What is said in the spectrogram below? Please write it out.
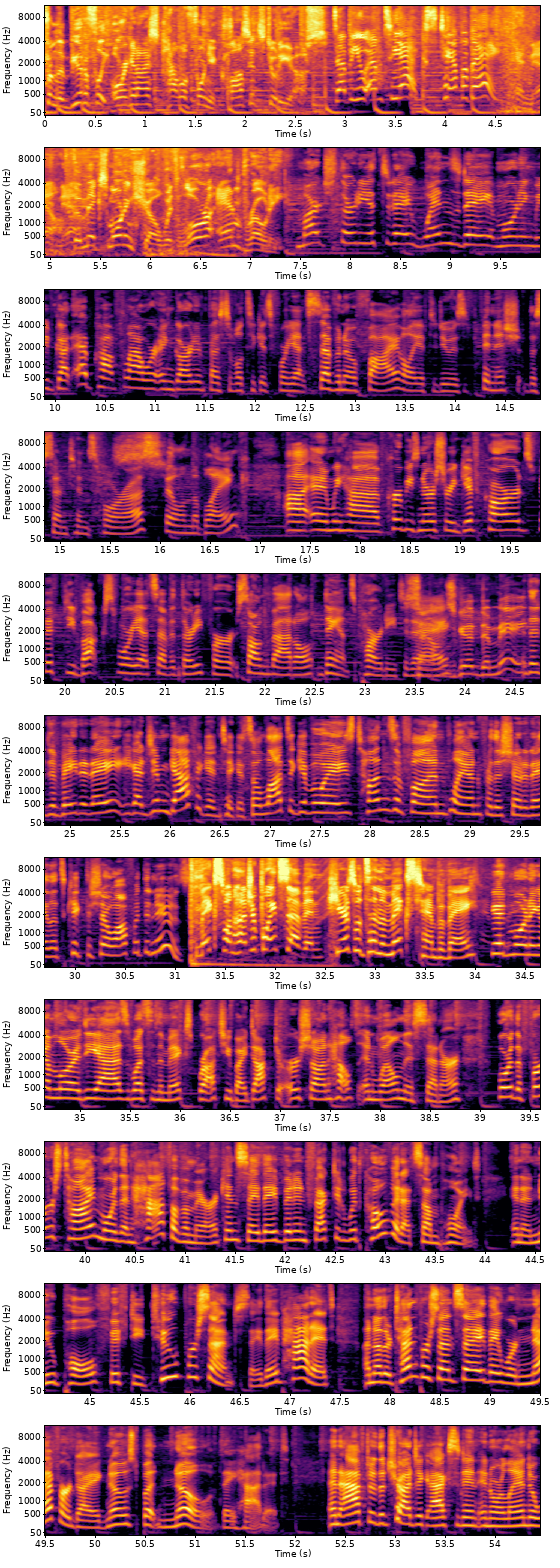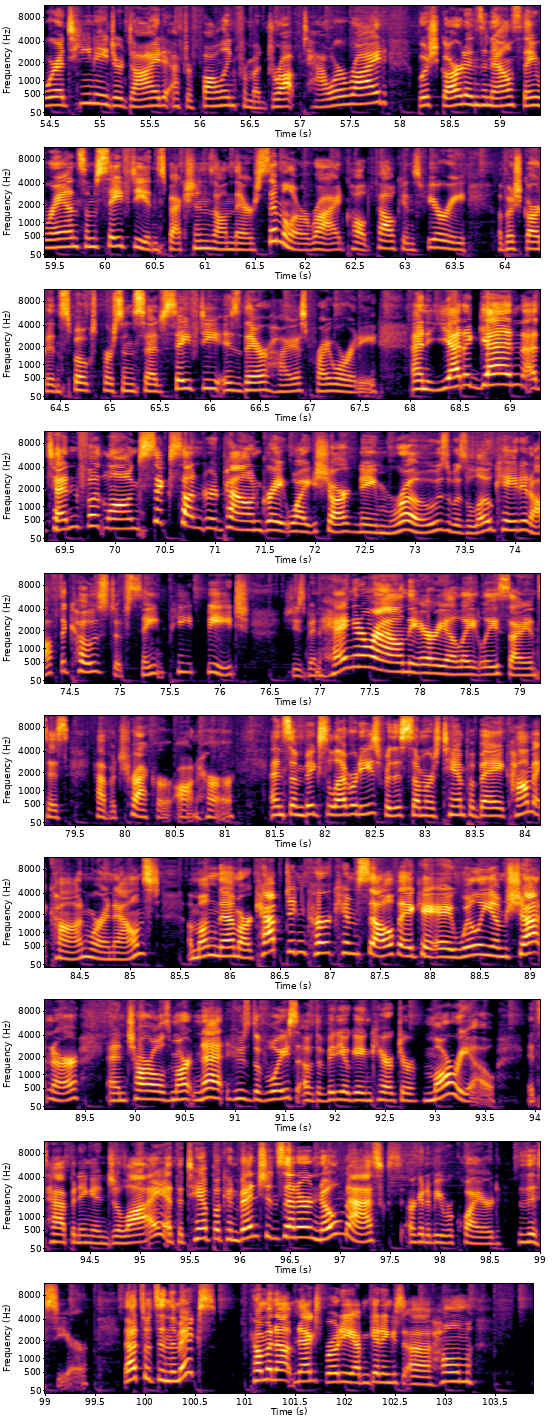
from the beautifully organized California Closet Studios. WMTX, Tampa Bay. And now, the Mix Morning Show with Laura and Brody. March 30th today, Wednesday morning, we've got Epcot Flower and Garden Festival tickets for you at 7.05. All you have to do is finish the sentence for us, fill in the blank. Uh, and we have Kirby's Nursery gift cards, 50 bucks for you at 7.30 for Song Battle Dance Party today. Sounds good to me. The debate at 8, you got Jim Gaffigan tickets. So lots of giveaways, tons of fun planned for the show today. Let's kick the show off with the news. Mix 100.7. Here's what's in the mix, Tampa Bay. Good morning. I'm Laura Diaz. What's in the mix? Brought to you by Dr. Urshan Health and Wellness Center. For the first time, more than half of Americans say they've been infected with COVID at some point. In a new poll, 52% say they've had it. Another 10% say they were never diagnosed, but know they had it. And after the tragic accident in Orlando where a teenager died after falling from a drop tower ride, Busch Gardens announced they ran some safety inspections on their similar ride called Falcon's Fury. A Busch Gardens spokesperson said safety is their highest priority. And yet again, a 10 foot long, 600 pound great white shark named Rose was located off the coast of St. Pete Beach. She's been hanging around the area lately. Scientists have a tracker on her. And some big celebrities for this summer's Tampa Bay Comic Con were announced. Among them are Captain Kirk himself, aka William Shatner, and Charles Martinet, who's the voice of the video game character Mario. It's happening in July at the Tampa Convention Center. No masks are going to be required this year. That's what's in the mix. Coming up next, Brody, I'm getting a home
